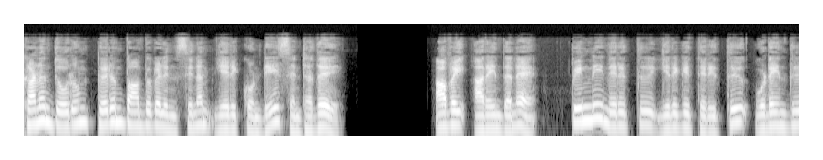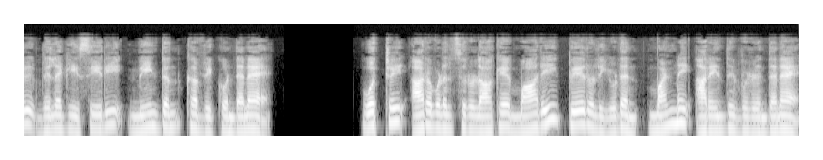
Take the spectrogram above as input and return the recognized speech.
கணந்தோறும் பெரும்பாம்புகளின் சினம் ஏறிக்கொண்டே சென்றது. அவை அரைந்தன பின்னி நெறித்து இறுகித் தெரித்து உடைந்து விலகி சீறி மீண்டும் கவ்விக்கொண்டன ஒற்றை ஆரவடல் சுருளாக மாறி பேரொலியுடன் மண்ணை அரைந்து விழுந்தன.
